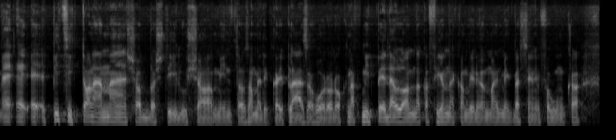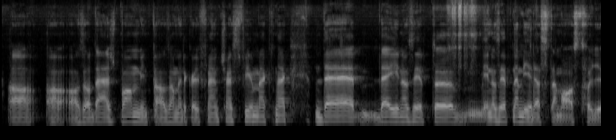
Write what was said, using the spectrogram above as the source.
egy, egy picit talán másabb a stílusa, mint az amerikai pláza horroroknak, mint például annak a filmnek, amiről majd még beszélni fogunk a, a, a, az adásban, mint az amerikai franchise filmeknek, de, de én, azért, én azért nem éreztem azt, hogy,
